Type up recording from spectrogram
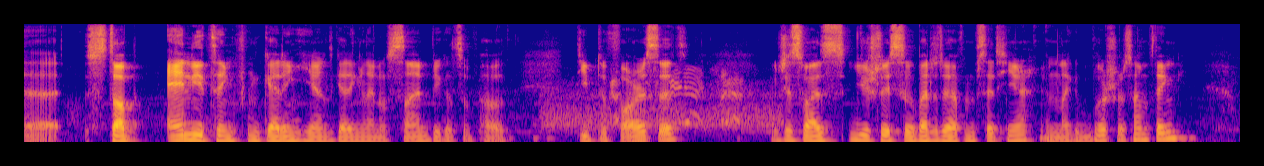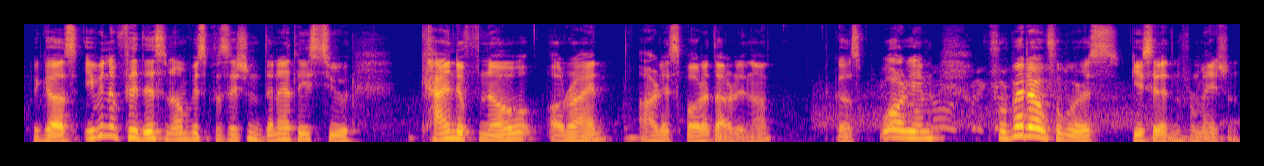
uh, stop anything from getting here and getting line of sight because of how deep the forest is. Which is why it's usually still better to have them sit here in like a bush or something. Because even if it is an obvious position, then at least you kind of know, alright, are they spotted, are they not? Because Wargame, for better or for worse, gives you that information.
